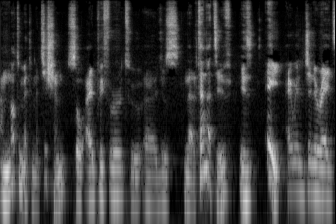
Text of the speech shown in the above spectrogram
I'm not a mathematician, so I prefer to uh, use an alternative is, hey, I will generate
